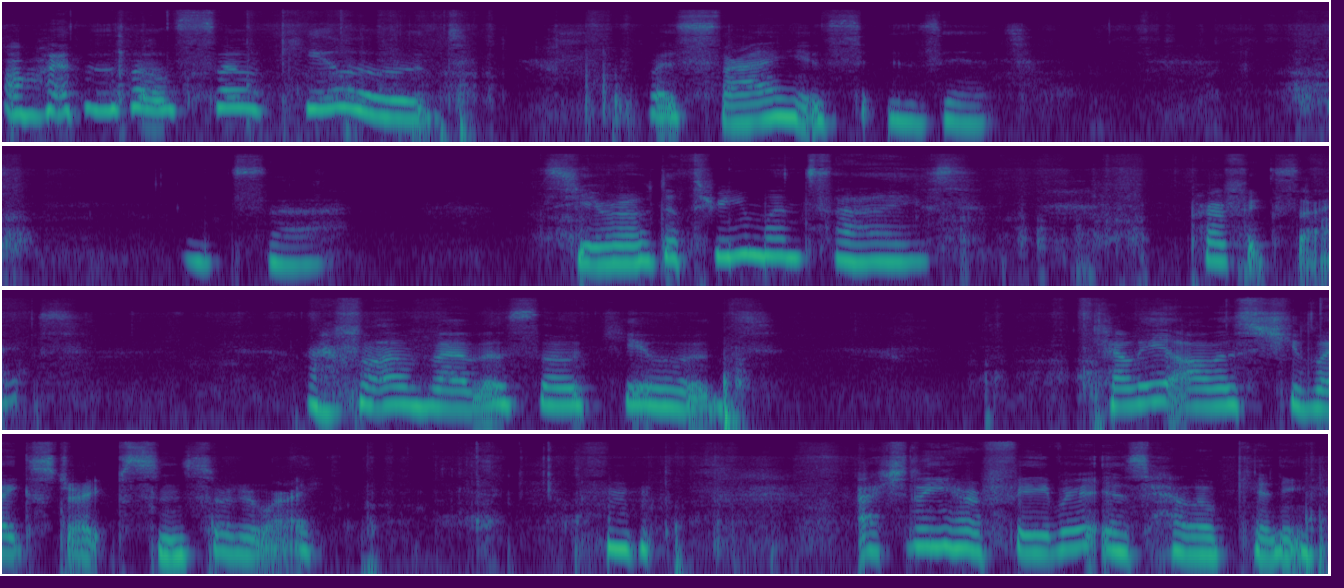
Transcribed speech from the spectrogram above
Oh, it's so, so cute. What size is it? It's a uh, zero to three month size. Perfect size. I love that. It's so cute. Kelly always, she likes stripes, and so do I. Actually, her favorite is Hello Kitty.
